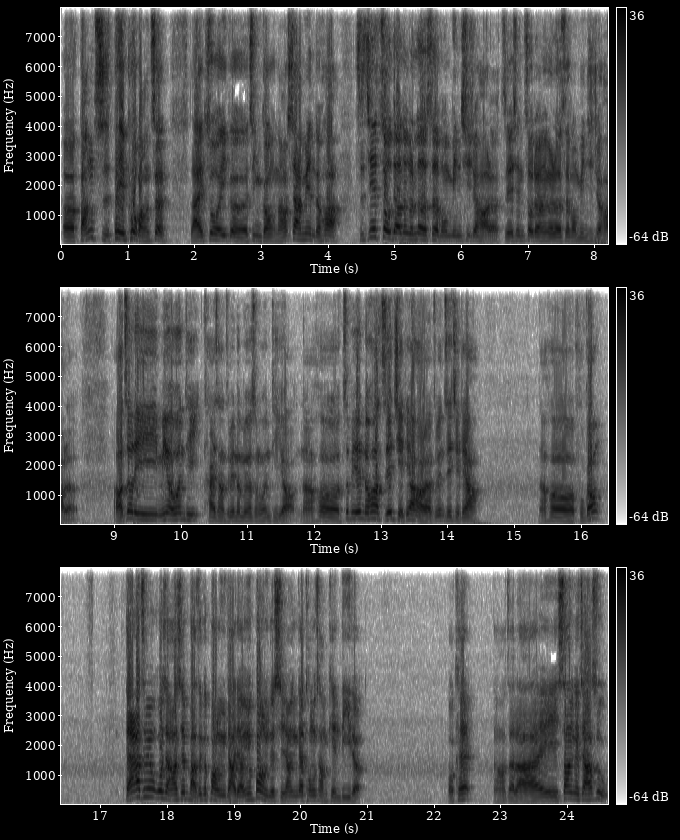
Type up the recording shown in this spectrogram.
呃，防止被破防阵来做一个进攻。然后下面的话，直接揍掉那个乐色风兵器就好了，直接先揍掉那个乐色风兵器就好了。好，这里没有问题，开场这边都没有什么问题哦。然后这边的话，直接解掉好了，这边直接解掉。然后普攻，等下这边我想要先把这个暴女打掉，因为暴女的血量应该通常偏低的。OK，然后再来上一个加速，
